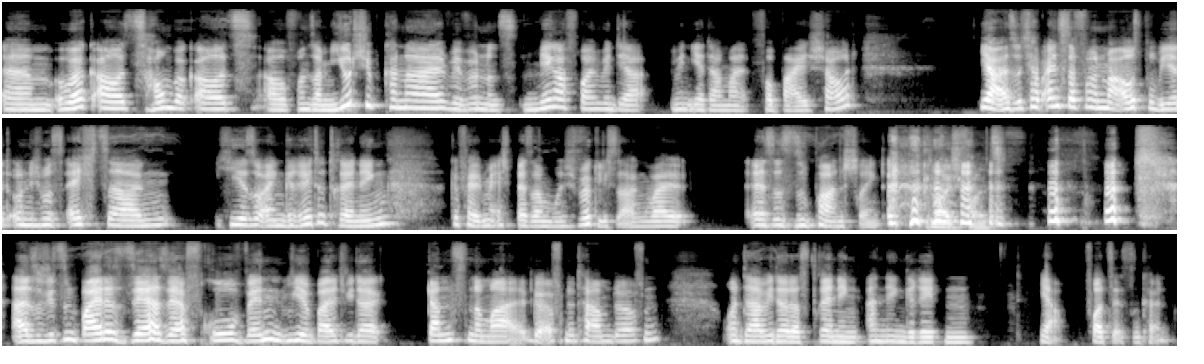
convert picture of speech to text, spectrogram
ähm, Workouts, Homeworkouts auf unserem YouTube-Kanal. Wir würden uns mega freuen, wenn ihr, wenn ihr da mal vorbeischaut. Ja, also ich habe eins davon mal ausprobiert und ich muss echt sagen, hier so ein Gerätetraining gefällt mir echt besser, muss ich wirklich sagen, weil es ist super anstrengend. Gleichfalls. also wir sind beide sehr, sehr froh, wenn wir bald wieder ganz normal geöffnet haben dürfen und da wieder das Training an den Geräten ja, fortsetzen können.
